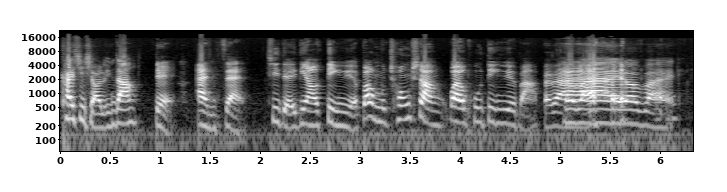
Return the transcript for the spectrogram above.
开启小铃铛，对，按赞，记得一定要订阅，帮我们冲上万户订阅吧，拜拜，拜拜，拜拜。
